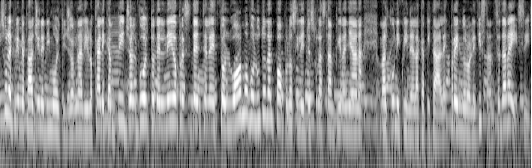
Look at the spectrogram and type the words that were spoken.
Sulle prime pagine di molti giornali locali campeggia il volto del neo presidente eletto, l'uomo voluto dal popolo, si legge sulla stampa iraniana, ma alcuni qui nella capitale prendono le distanze da Raisi.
